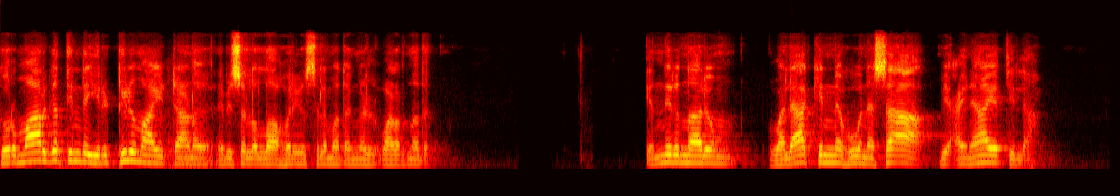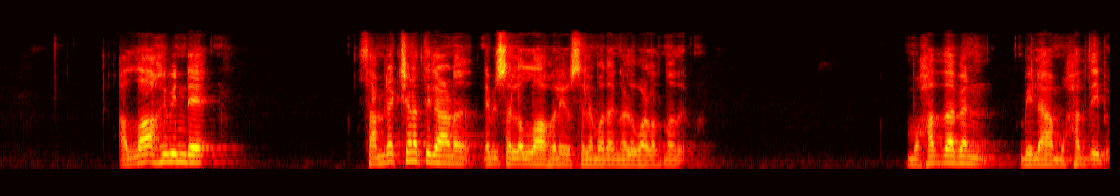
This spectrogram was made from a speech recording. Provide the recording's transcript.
ദുർമാർഗത്തിന്റെ ഇരുട്ടിലുമായിട്ടാണ് നബി സല്ലാഹു അലൈഹി വസ്ലമ തങ്ങൾ വളർന്നത്. എന്നിരുന്നാലും വലാഖിന്നഹു നസാ അനായത്തില്ല അള്ളാഹുവിന്റെ സംരക്ഷണത്തിലാണ് നബി സല്ലാഹു അലൈഹി വസ്ലമ തങ്ങൾ വളർന്നത്. മുഹദ്ദബൻ ബില മുഹദ്ദിബ്.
